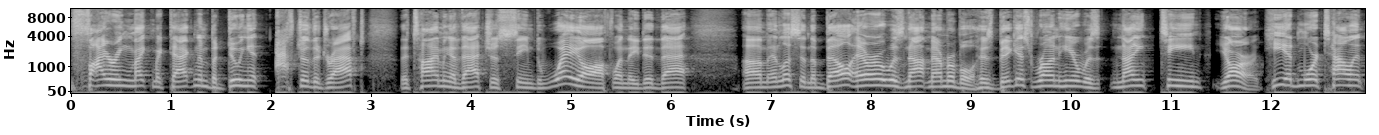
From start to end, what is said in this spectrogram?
firing Mike Maccagnan, but doing it after the draft. The timing of that just seemed way off when they did that. Um, and listen, the Bell era was not memorable. His biggest run here was 19 yards. He had more talent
